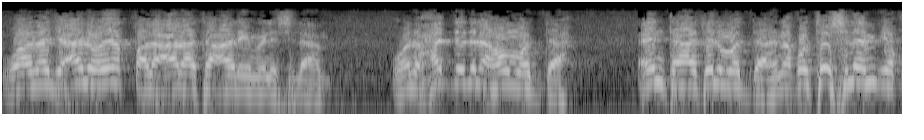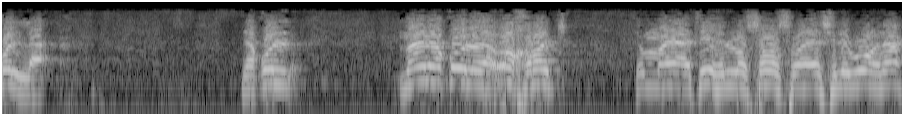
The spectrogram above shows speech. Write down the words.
ونجعله يطلع على تعاليم الإسلام ونحدد له مدة. انتهت المدة. نقول تسلم؟ يقول لا. نقول ما نقول له؟ اخرج. ثم يأتيه اللصوص ويسلبونه.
